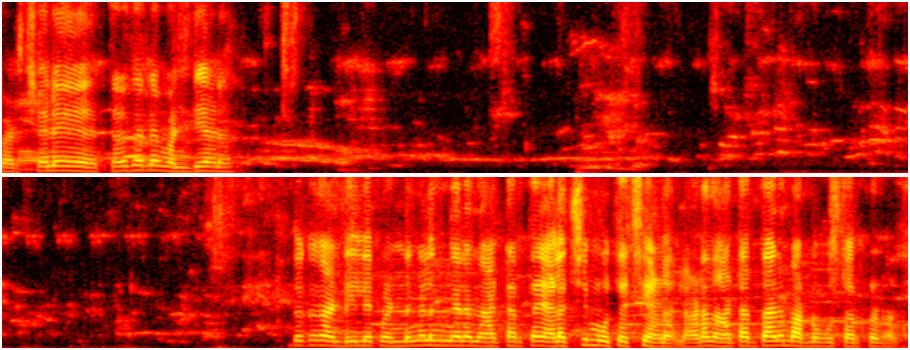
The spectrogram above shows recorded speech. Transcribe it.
പഠിച്ചോനെ എത്ര തന്നെ വണ്ടിയാണ്. ഇതൊക്കെ കണ്ടില്ലേ പെണ്ണുങ്ങൾ ഇങ്ങനെ നാട്ടർത്ത ഇളച്ചി മൂത്തച്ചിയാണല്ലോ. അവിടെ നാട്ടർത്താനം പറഞ്ഞു കുത്തർക്കണത്.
